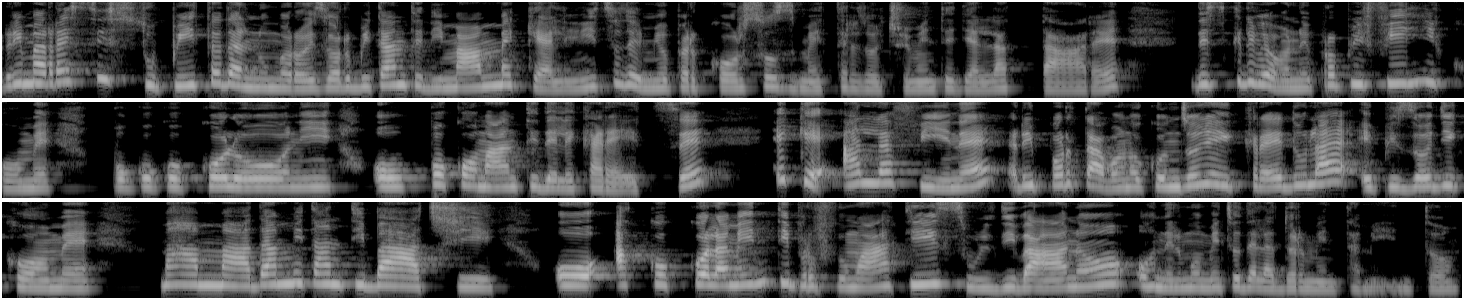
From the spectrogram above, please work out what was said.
Rimarresti stupita dal numero esorbitante di mamme che all'inizio del mio percorso Smettere dolcemente di allattare descrivevano i propri figli come poco coccoloni o poco amanti delle carezze e che alla fine riportavano con gioia incredula episodi come Mamma, dammi tanti baci o accoccolamenti profumati sul divano o nel momento dell'addormentamento.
